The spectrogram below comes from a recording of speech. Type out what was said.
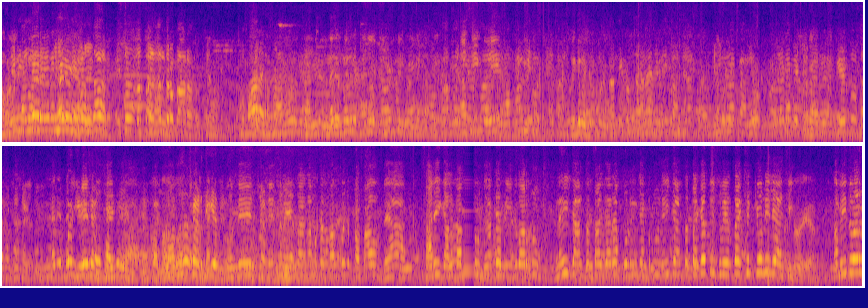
VOTIੰG ਬੰਦ ਹੈ ਰਿਟਰਨਿੰਗ ਇੱਥੋਂ ਆਪਾਂ ਅੰਦਰੋਂ ਬਾਹਰ ਆ ਉੱਥੇ। ਮੇਰੇ ਮੇਰੇ ਮੇਰੇ ਅਸੀਂ ਕੋਈ ਰਿਟਰਨਿੰਗ ਅਫਸਰ ਆਇਆ ਜਿਹੜੀ ਗੱਲ ਆ ਉਹਨੂੰ ਨਾ ਕਰ ਲਿਓ। ਉਹਨਾਂ ਵਿੱਚ ਗੇਟ ਤੋਂ ਉੱਥੇ ਸਾਈਡ ਤੇ। ਮੇਰੇ ਕੋਲ ਗੇਟ ਤੋਂ ਸਾਈਡ ਤੇ ਆ। ਛੱਡ ਦਈਏ। ਤੁਸੀਂ ਤੁਸੀਂ ਸਵੇਰ ਦਾ ਕੰਮ ਤਾਂ ਸਭ ਕੁਝ ਪਤਾ ਹੁੰਦਿਆ। ਸਾਰੀ ਗੱਲਬਾਤ ਹੁੰਦਿਆ ਕਿ ਉਮੀਦਵਾਰ ਨੂੰ ਨਹੀਂ ਜਾਣ ਦਿੱਤਾ ਜਾ ਰਿਹਾ ਪੋਲਿੰਗ ਏਜੰਟ ਨੂੰ ਨਹੀਂ ਜਾਣ ਦਿੱਤਾ ਗਿਆ ਤੁਸੀਂ ਸਵੇਰ ਦਾ ਐਕਸ਼ਨ ਕਿਉਂ ਨਹੀਂ ਲਿਆ ਸੀ? ਉਮੀਦਵਾਰ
